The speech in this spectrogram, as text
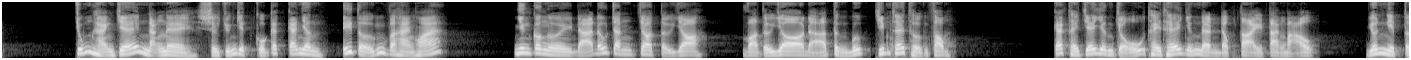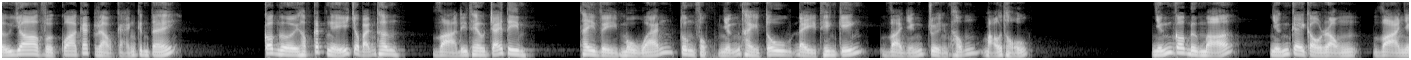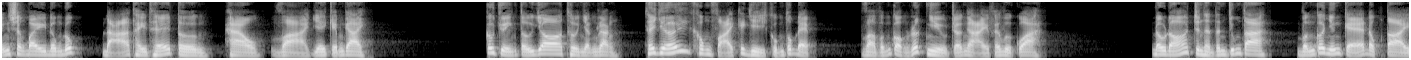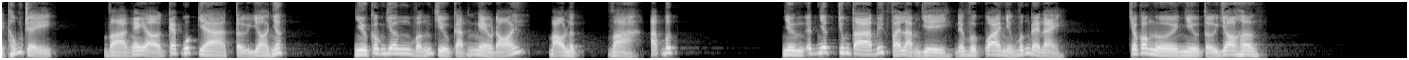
Chúng hạn chế nặng nề sự chuyển dịch của các cá nhân, ý tưởng và hàng hóa. Nhưng con người đã đấu tranh cho tự do và tự do đã từng bước chiếm thế thượng phong. Các thể chế dân chủ thay thế những nền độc tài tàn bạo. Doanh nghiệp tự do vượt qua các rào cản kinh tế. Con người học cách nghĩ cho bản thân và đi theo trái tim thay vì mù quáng tuân phục những thầy tu đầy thiên kiến và những truyền thống bảo thủ những con đường mở những cây cầu rộng và những sân bay đông đúc đã thay thế tường, hào và dây kẽm gai. Câu chuyện tự do thừa nhận rằng thế giới không phải cái gì cũng tốt đẹp và vẫn còn rất nhiều trở ngại phải vượt qua. Đâu đó trên hành tinh chúng ta vẫn có những kẻ độc tài thống trị và ngay ở các quốc gia tự do nhất, nhiều công dân vẫn chịu cảnh nghèo đói, bạo lực và áp bức. Nhưng ít nhất chúng ta biết phải làm gì để vượt qua những vấn đề này. Cho con người nhiều tự do hơn.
